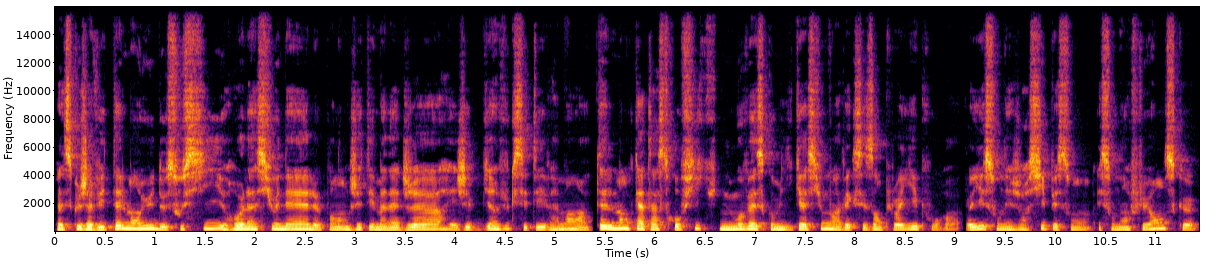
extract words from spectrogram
parce que j'avais tellement eu de soucis relationnels pendant que j'étais manager et j'ai bien vu que c'était vraiment tellement catastrophique une mauvaise communication avec ses employés pour employer son leadership et son, et son influence que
